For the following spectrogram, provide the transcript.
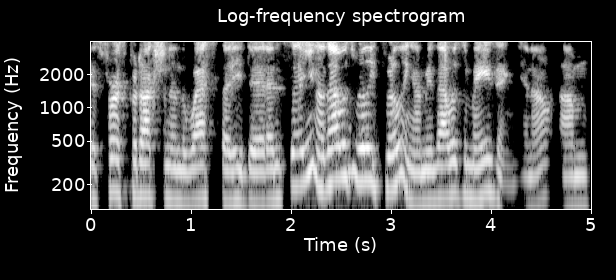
his first production in the West that he did, and so you know that was really thrilling. I mean, that was amazing. You know, um,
